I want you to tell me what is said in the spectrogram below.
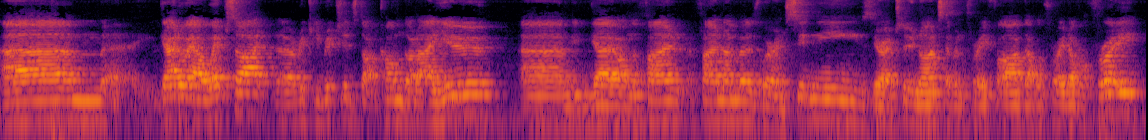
Um, go to our website, uh, rickyrichards.com.au. Um, you can go on the phone phone numbers. We're in Sydney, 0297353333.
